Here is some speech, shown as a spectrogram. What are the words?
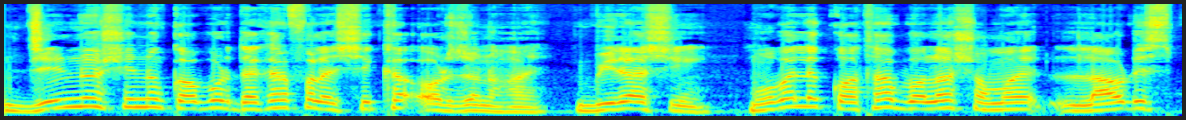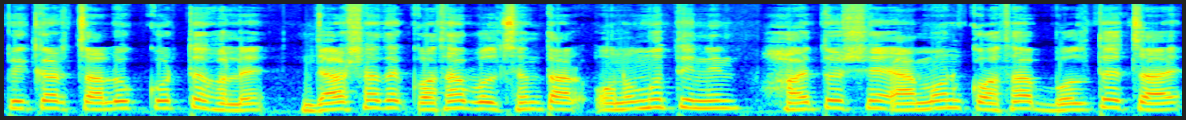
জীর্ণ শীর্ণ কবর দেখার ফলে শিক্ষা অর্জন হয়। বিরাশি, মোবাইলে কথা বলার সময় লাউড স্পিকার চালু করতে হলে যার সাথে কথা বলছেন তার অনুমতি নিন। হয়তো সে এমন কথা বলতে চায়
